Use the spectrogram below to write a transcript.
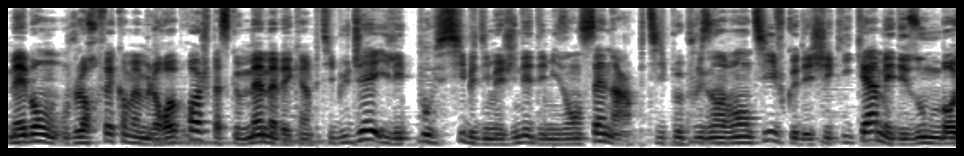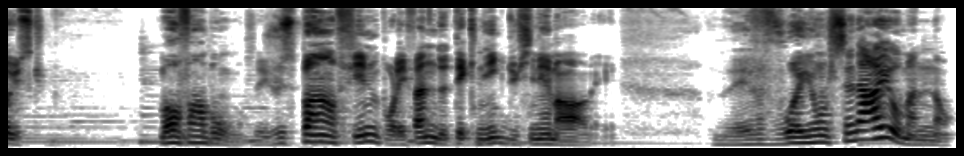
Mais bon, je leur fais quand même le reproche parce que même avec un petit budget, il est possible d'imaginer des mises en scène un petit peu plus inventives que des shaky cam et des zooms brusques. Bon enfin bon, c'est juste pas un film pour les fans de technique du cinéma, mais... Mais voyons le scénario maintenant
